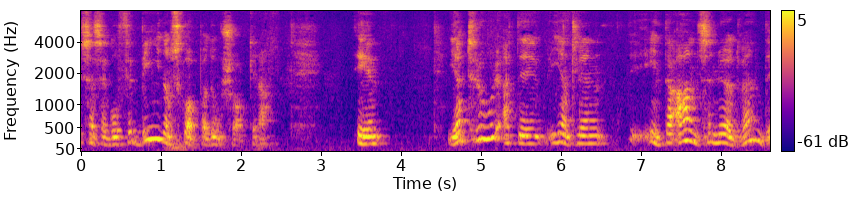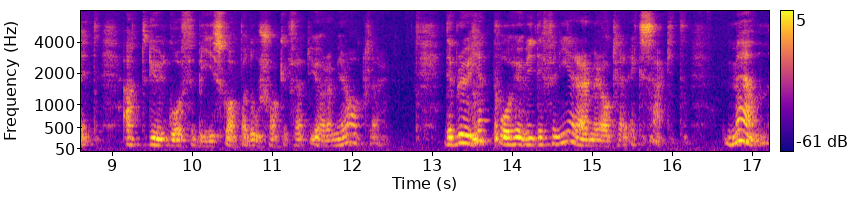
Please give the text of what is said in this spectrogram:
så att säga, gå förbi de skapade orsakerna? Eh, jag tror att det egentligen inte alls är nödvändigt att Gud går förbi skapade orsaker för att göra mirakler. Det beror helt på hur vi definierar mirakler exakt. Men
